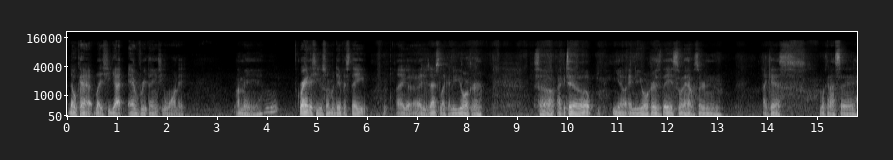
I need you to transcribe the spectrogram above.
no cap, like she got everything she wanted. I mean, granted she was from a different state, like uh, she was actually like a New Yorker, so I could tell, you know, in New Yorkers they sort of have a certain, I guess, what can I say?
